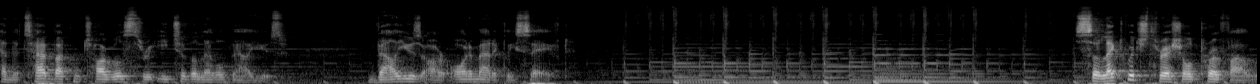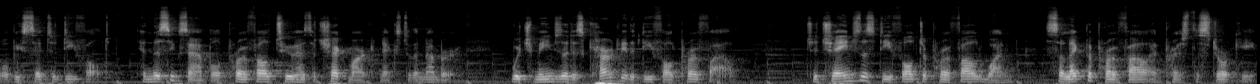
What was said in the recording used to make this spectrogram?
and the Tab button toggles through each of the level values. Values are automatically saved. Select which threshold profile will be set to default. In this example, profile 2 has a check mark next to the number, which means it is currently the default profile. To change this default to profile 1, select the profile and press the store key.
